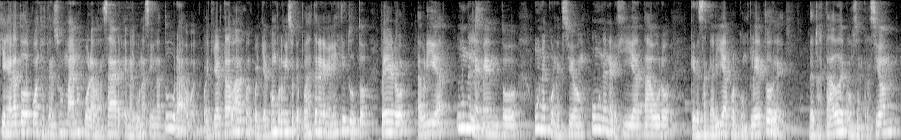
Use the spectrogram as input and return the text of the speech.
quien hará todo cuanto esté en sus manos por avanzar en alguna asignatura o en cualquier trabajo, en cualquier compromiso que puedas tener en el instituto, pero habría un elemento, una conexión, una energía, Tauro, que te sacaría por completo de, de tu estado de concentración,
